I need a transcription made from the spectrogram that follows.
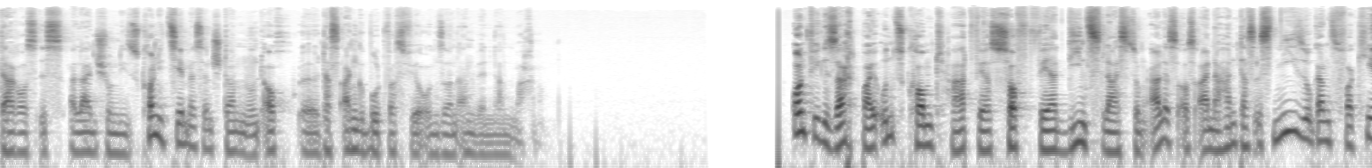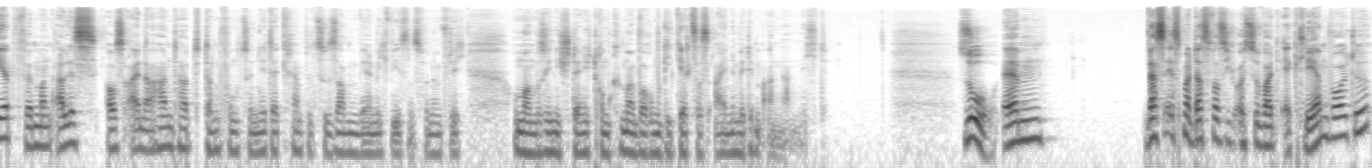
daraus ist allein schon dieses Conny-CMS entstanden und auch äh, das Angebot, was wir unseren Anwendern machen. Und wie gesagt, bei uns kommt Hardware, Software, Dienstleistung, alles aus einer Hand. Das ist nie so ganz verkehrt. Wenn man alles aus einer Hand hat, dann funktioniert der Krempel zusammen nämlich wesentlich vernünftig. Und man muss sich nicht ständig darum kümmern, warum geht jetzt das eine mit dem anderen nicht. So, ähm, das ist erstmal das, was ich euch soweit erklären wollte.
